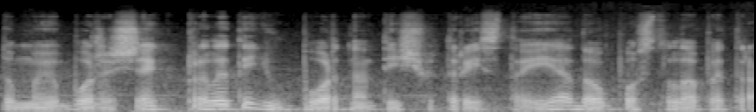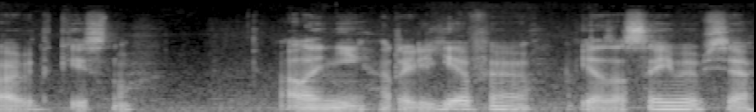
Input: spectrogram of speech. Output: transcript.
Думаю, боже, ще як прилетить в борт на 1300, і я до апостола Петра відкисну. Але ні, рельєфи, я засейвився.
